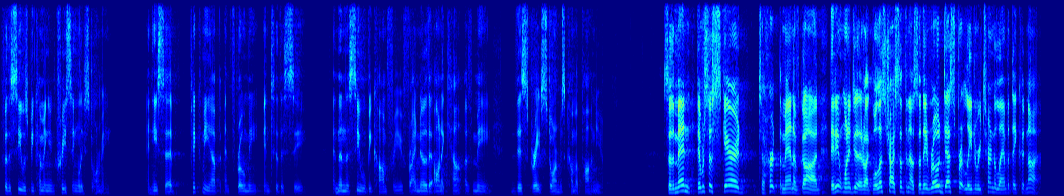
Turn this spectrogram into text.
For the sea was becoming increasingly stormy. And he said, Pick me up and throw me into the sea, and then the sea will be calm for you. For I know that on account of me, this great storm has come upon you. So the men, they were so scared to hurt the man of God, they didn't want to do that. They're like, well, let's try something else. So they rowed desperately to return to land, but they could not,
